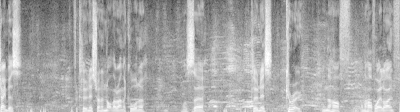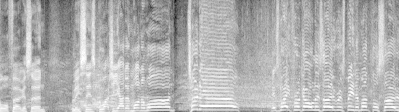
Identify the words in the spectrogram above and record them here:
Chambers. Looking for Clunis, trying to knock that around the corner. Was uh, Clunis. Carew in the half on the halfway line for Ferguson. Releases Boakye-Yiadom one on one. 2 0! His wait for a goal is over. It's been a month or so.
